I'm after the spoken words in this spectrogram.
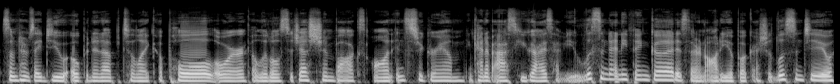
Sometimes I do open it up to like a poll or a little suggestion box on Instagram and kind of ask you guys, have you listened to anything good? Is there an audiobook I should listen to?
